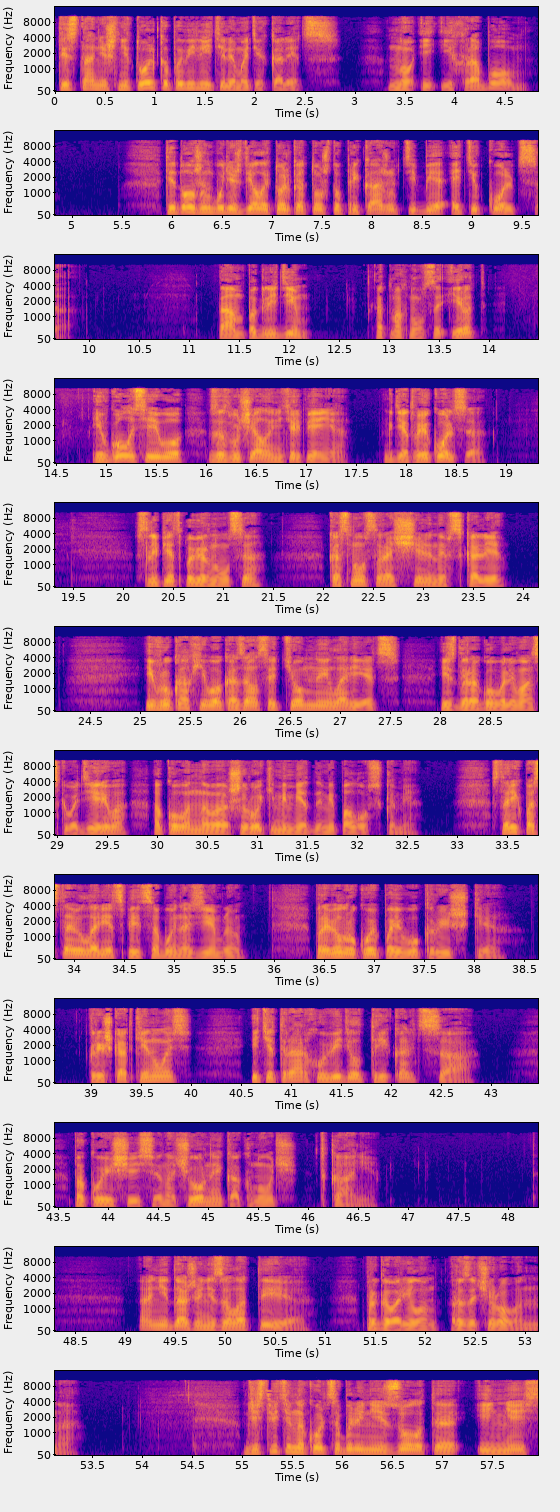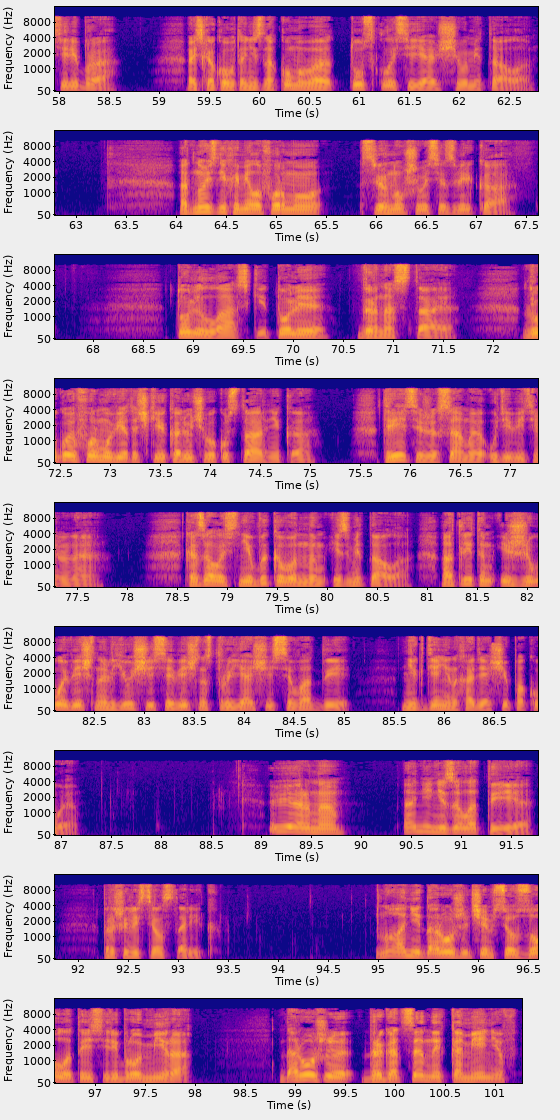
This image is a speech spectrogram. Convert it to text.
ты станешь не только повелителем этих колец, но и их рабом. Ты должен будешь делать только то, что прикажут тебе эти кольца». «Там поглядим», — отмахнулся Ирод, и в голосе его зазвучало нетерпение. «Где твои кольца?» Слепец повернулся, коснулся расщелины в скале, и в руках его оказался темный ларец из дорогого ливанского дерева, окованного широкими медными полосками. Старик поставил ларец перед собой на землю, провел рукой по его крышке. Крышка откинулась, и тетрарх увидел три кольца — покоящиеся на черной, как ночь, ткани. «Они даже не золотые», — проговорил он разочарованно. Действительно, кольца были не из золота и не из серебра, а из какого-то незнакомого тускло сияющего металла. Одно из них имело форму свернувшегося зверька, то ли ласки, то ли горностая, другое — форму веточки колючего кустарника. Третье же, самое удивительное, казалось не выкованным из металла, а отлитым из живой, вечно льющейся, вечно струящейся воды, нигде не находящей покоя. «Верно, они не золотые», — прошелестел старик. «Но они дороже, чем все золото и серебро мира, дороже драгоценных каменьев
